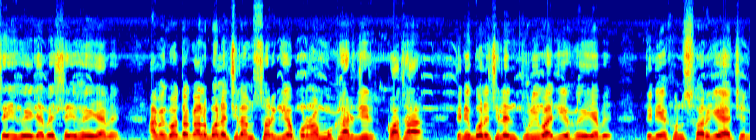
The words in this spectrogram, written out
সেই হয়ে যাবে, সেই হয়ে যাবে। আমি গতকাল বলেছিলাম স্বর্গীয় প্রণব মুখার্জির কথা। তিনি বলেছিলেন, তুড়ি বাজিয়ে হয়ে যাবে। তিনি এখন স্বর্গে আছেন।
